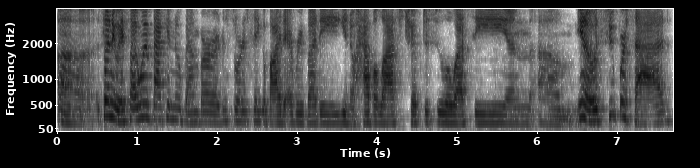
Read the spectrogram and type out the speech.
uh, so anyway, so I went back in November to sort of say goodbye to everybody, you know, have a last trip to Sulawesi, and um, you know, it was super sad.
